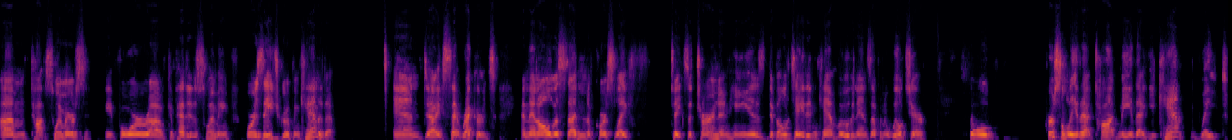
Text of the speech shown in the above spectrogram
um, top swimmers for uh, competitive swimming for his age group in Canada. And uh, he set records. And then all of a sudden, of course, life takes a turn and he is debilitated and can't move and ends up in a wheelchair. So, personally, that taught me that you can't wait.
